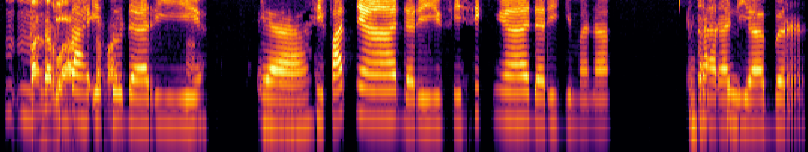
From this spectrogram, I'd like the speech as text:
mm-mm, Standar lah, entah standar itu lah itu. Ya sifatnya, dari fisiknya, dari gimana cara interaksi dia ber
